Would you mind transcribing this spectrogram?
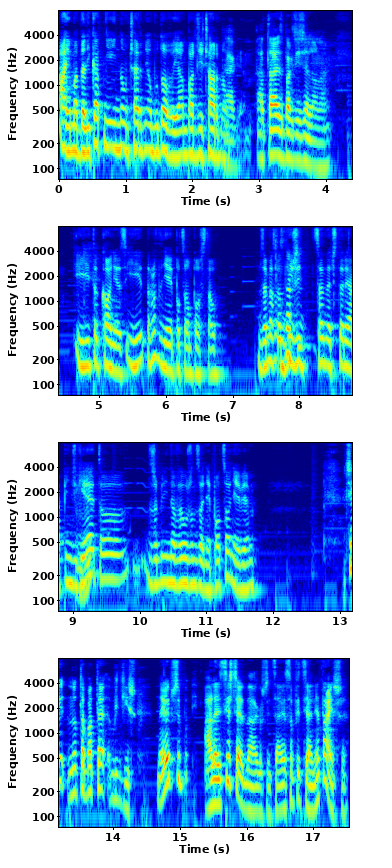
A i ma delikatnie inną czernię obudowy, ja mam bardziej czarną. Tak, a ta jest bardziej zielona. I to koniec. I naprawdę nie wiem po co on powstał. Zamiast To znaczy- obniżyć cenę 4A 5G, Mhm. to zrobili nowe urządzenie. Po co? Nie wiem. Znaczy, no ta bateria, widzisz, najlepszy, ale jest jeszcze jedna różnica, jest oficjalnie tańszy.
